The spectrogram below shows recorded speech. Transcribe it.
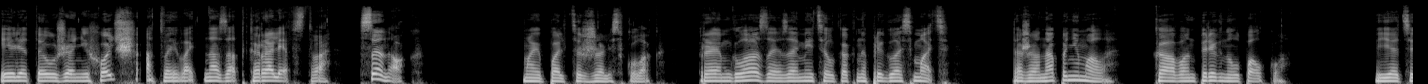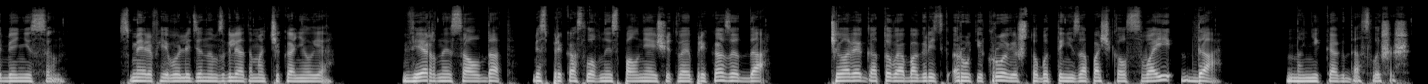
Или ты уже не хочешь отвоевать назад королевство, сынок?» Мои пальцы сжались в кулак. Краем глаза я заметил, как напряглась мать. Даже она понимала. Каван перегнул палку. «Я тебе не сын», — смерив его ледяным взглядом, отчеканил я. «Верный солдат, беспрекословно исполняющий твои приказы, да. Человек, готовый обогреть руки крови, чтобы ты не запачкал свои, да. Но никогда, слышишь,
